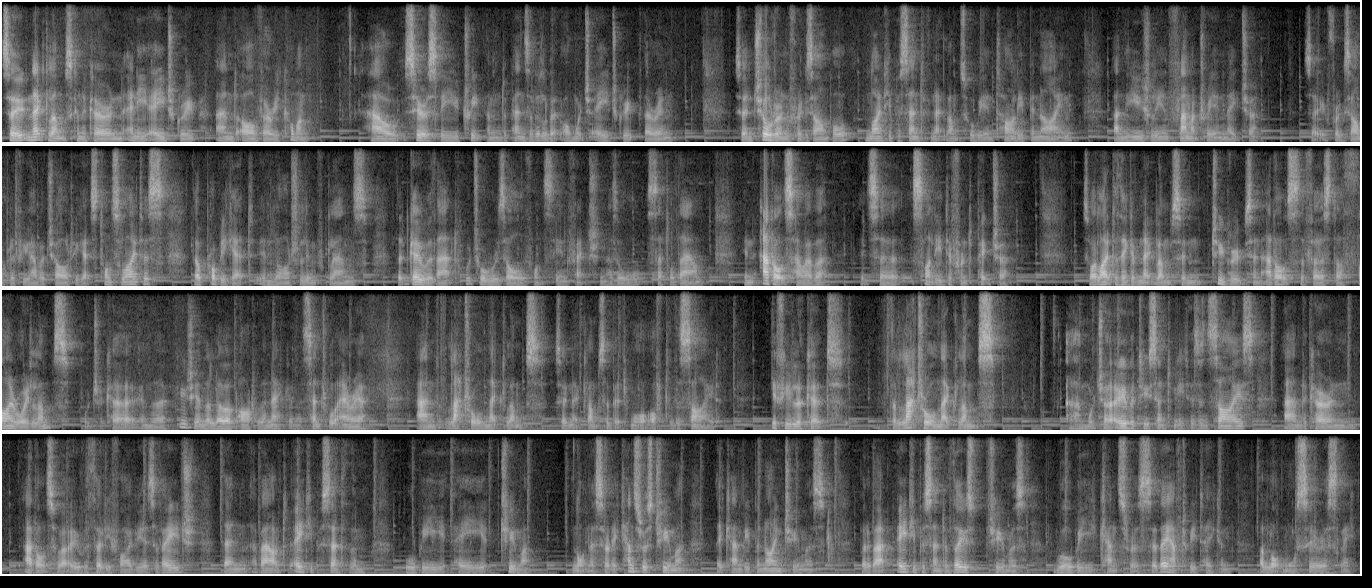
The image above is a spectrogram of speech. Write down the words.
So neck lumps can occur in any age group and are very common. How seriously you treat them depends a little bit on which age group they're in. So in children, for example, 90% of neck lumps will be entirely benign and they're usually inflammatory in nature. So for example, if you have a child who gets tonsillitis, they'll probably get enlarged lymph glands that go with that, which will resolve once the infection has all settled down. In adults, however, it's a slightly different picture. So I like to think of neck lumps in two groups in adults. The first are thyroid lumps, which occur in the, usually in the lower part of the neck in the central area, and lateral neck lumps, so neck lumps a bit more off to the side. If you look at the lateral neck lumps, um, which are over two centimetres in size and occur in adults who are over 35 years of age, then about 80% of them will be a tumour not necessarily a cancerous tumour, they can be benign tumours, but about 80% of those tumours will be cancerous, so they have to be taken a lot more seriously.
